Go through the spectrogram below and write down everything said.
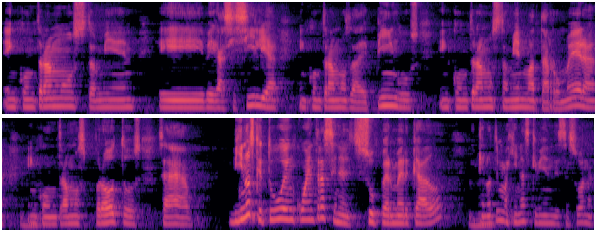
encontramos también eh, Vega Sicilia, encontramos la de Pingus, encontramos también Matarromera, encontramos Protos, o sea, vinos que tú encuentras en el supermercado que no te imaginas que vienen de esta zona.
